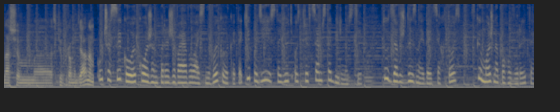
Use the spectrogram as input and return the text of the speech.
нашим е, співгромадянам. У часи, коли кожен переживає власні виклики, такі події стають острівцем стабільності. Тут завжди знайдеться хтось, з ким можна поговорити,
